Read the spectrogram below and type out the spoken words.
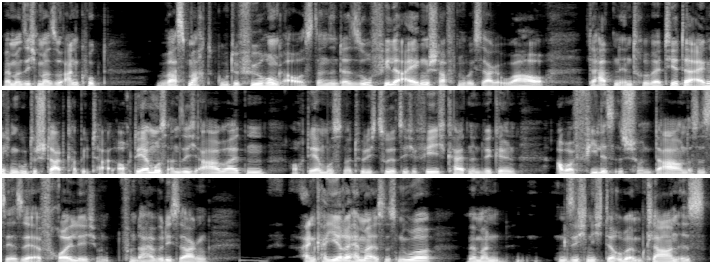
Wenn man sich mal so anguckt, was macht gute Führung aus, dann sind da so viele Eigenschaften, wo ich sage, wow, da hat ein Introvertierter eigentlich ein gutes Startkapital. Auch der muss an sich arbeiten, auch der muss natürlich zusätzliche Fähigkeiten entwickeln, aber vieles ist schon da und das ist sehr, sehr erfreulich. Und von daher würde ich sagen, ein Karrierehemmer ist es nur, wenn man sich nicht darüber im Klaren ist,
